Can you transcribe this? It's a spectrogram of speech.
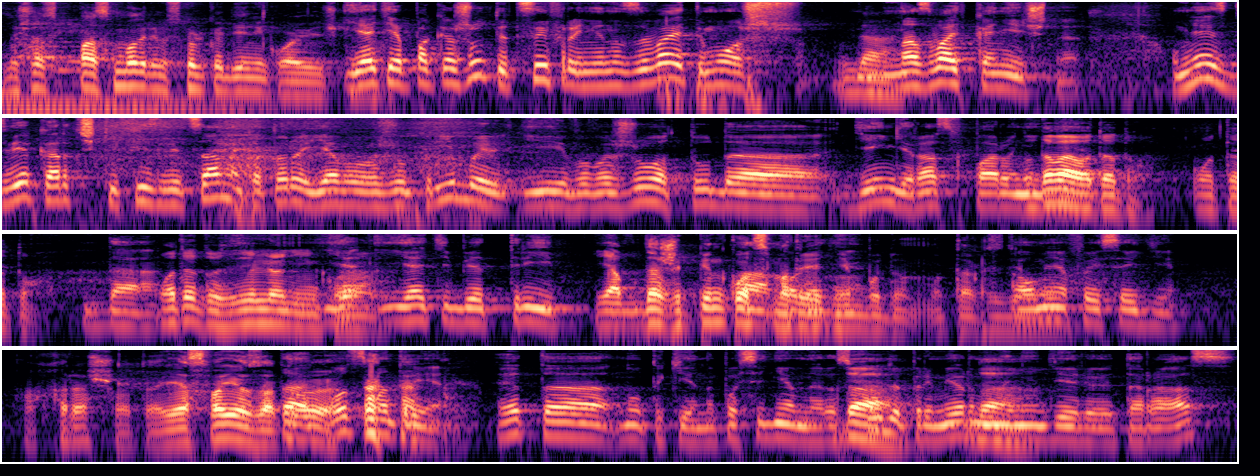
мы сейчас посмотрим, сколько денег у овечки. Я тебе покажу, ты цифры не называй, ты можешь да. назвать конечную. У меня есть две карточки физлица, на которые я вывожу прибыль и вывожу оттуда деньги раз в пару недель. Ну, давай вот эту, вот эту. Да. Вот эту зелененькую. Я, я тебе три. Я даже пин-код а, смотреть погоди. не буду. Вот так сделаю. А у меня Face ID. А, хорошо, то я свое закрою. Так, вот смотри, это ну, такие на повседневные расходы, да, примерно да. на неделю это раз.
